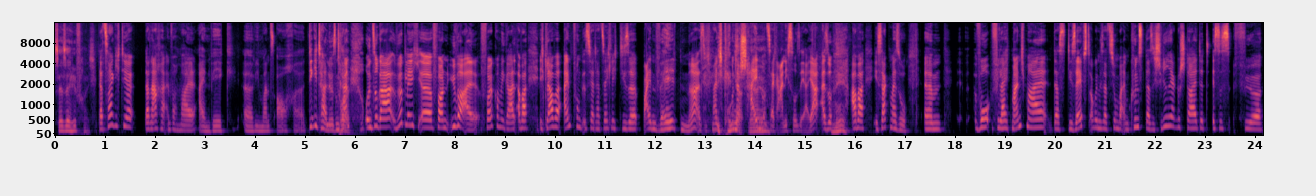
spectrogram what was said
sehr, sehr hilfreich. Da zeige ich dir danach einfach mal einen Weg, äh, wie man es auch äh, digital lösen Toll. kann. Und sogar wirklich äh, von überall. Vollkommen egal. Aber ich glaube, ein Punkt ist ja tatsächlich diese beiden Welten. Ne? Also ich meine, ja- unterscheiden ja, ja. uns ja gar nicht so sehr. Ja, also, Nee. aber ich sag mal so, ähm, wo vielleicht manchmal dass die Selbstorganisation bei einem Künstler sich schwieriger gestaltet, ist es für,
